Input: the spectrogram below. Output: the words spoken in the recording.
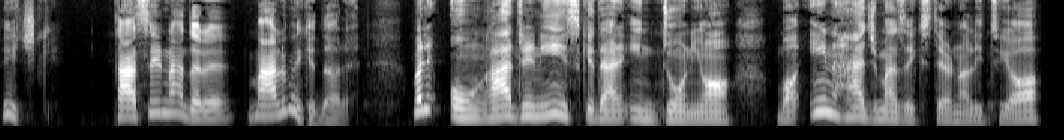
هیچکی تاثیر نداره. معلومه که داره. ولی اونقدری نیست که در این دنیا با این حجم از اکسترنالیتی ها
